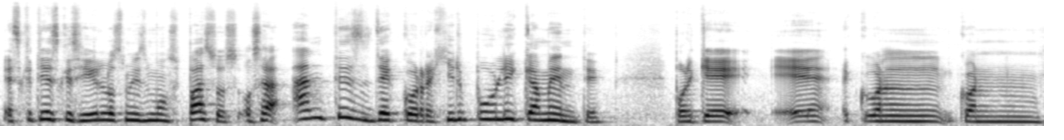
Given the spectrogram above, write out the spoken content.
es que tienes que seguir los mismos pasos. O sea, antes de corregir públicamente, porque eh, con, con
